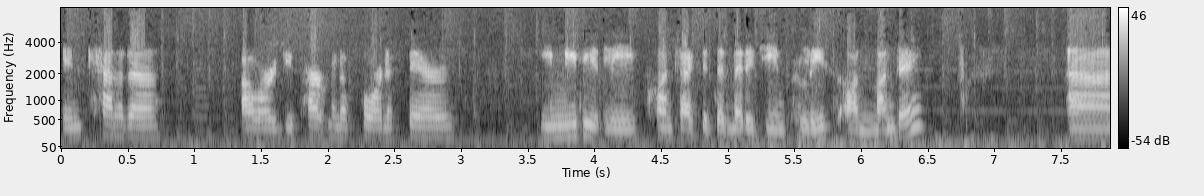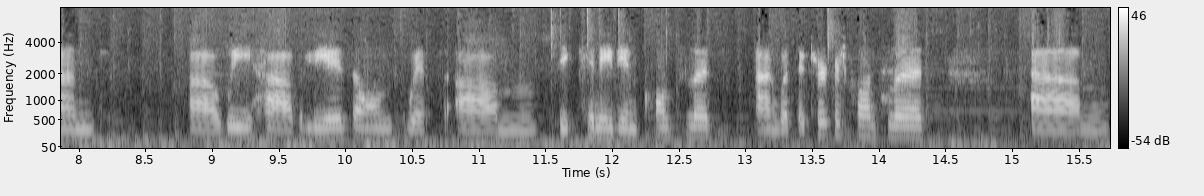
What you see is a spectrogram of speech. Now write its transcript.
in Canada, our Department of Foreign Affairs immediately contacted the Medellin police on Monday. And uh, we have liaisons with um, the Canadian consulate and with the Turkish consulate. Um,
